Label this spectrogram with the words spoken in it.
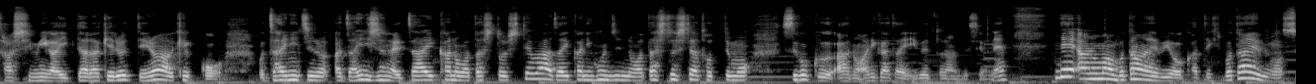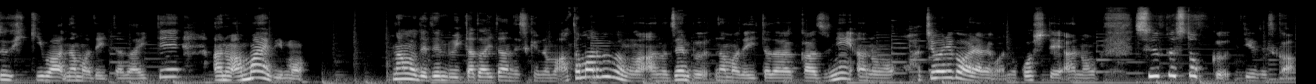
刺身がいただけるっていうのは結構、在日の、あ、在日じゃない、在家の私としては、在家日本人の私としてはとってもすごく、あの、ありがたいイベントなんですよね。で、あの、まあ、ボタンエビを買ってきて、ボタンエビも数匹は生でいただいて、て、あの、甘エビも生で全部いただいたんですけども、頭の部分はあの全部生でいただかずに、あの、8割ぐらいは残して、あの、スープストックっていうんですか、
